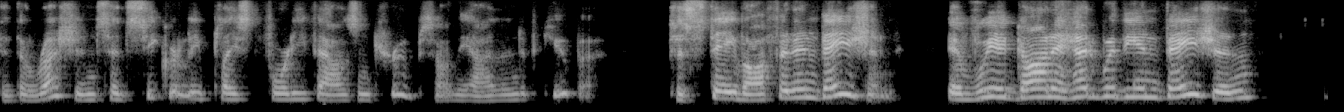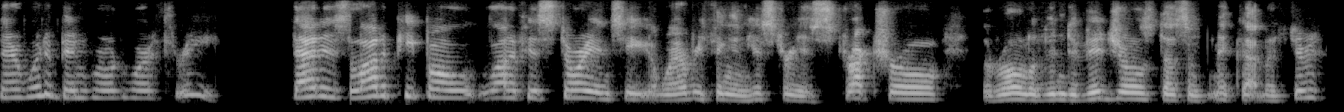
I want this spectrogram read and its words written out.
that the Russians had secretly placed 40,000 troops on the island of Cuba to stave off an invasion if we had gone ahead with the invasion, there would have been World War III. That is, a lot of people, a lot of historians say, well, everything in history is structural. The role of individuals doesn't make that much difference.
